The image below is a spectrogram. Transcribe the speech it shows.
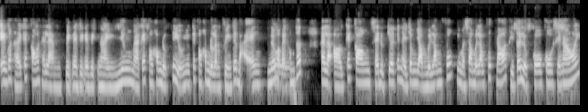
em có thể các con có thể làm việc này việc này việc này nhưng mà các con không được ví dụ như các con không được làm phiền tới bạn nếu ừ. mà bạn không thích hay là ờ các con sẽ được chơi cái này trong vòng 15 phút nhưng mà sau 15 phút đó thì tới lượt cô cô sẽ nói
